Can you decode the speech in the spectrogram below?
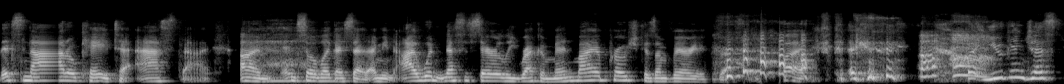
It's not okay to ask that. Um, yeah. and so, like I said, I mean, I wouldn't necessarily recommend my approach because I'm very aggressive, but but you can just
